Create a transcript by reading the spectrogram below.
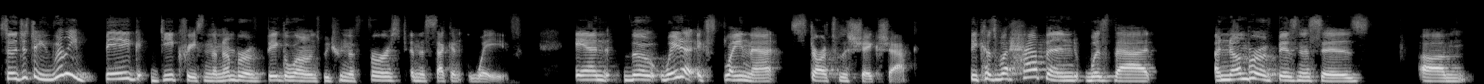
So just a really big decrease in the number of big loans between the first and the second wave. And the way to explain that starts with Shake Shack. Because what happened was that a number of businesses um,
